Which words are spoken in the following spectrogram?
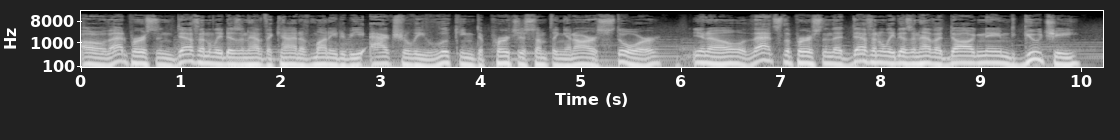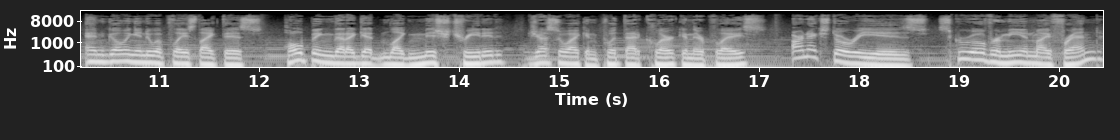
oh, that person definitely doesn't have the kind of money to be actually looking to purchase something in our store. You know, that's the person that definitely doesn't have a dog named Gucci. And going into a place like this, hoping that I get like mistreated just so I can put that clerk in their place. Our next story is Screw Over Me and My Friend,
